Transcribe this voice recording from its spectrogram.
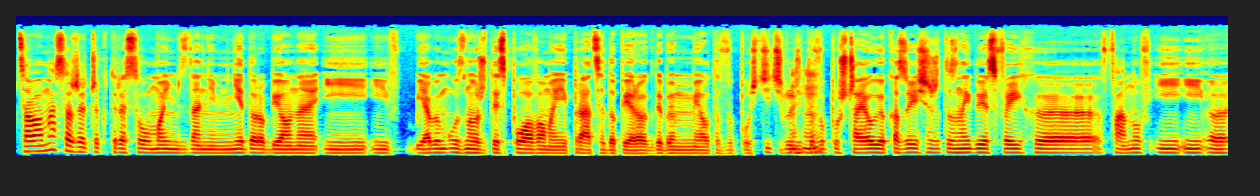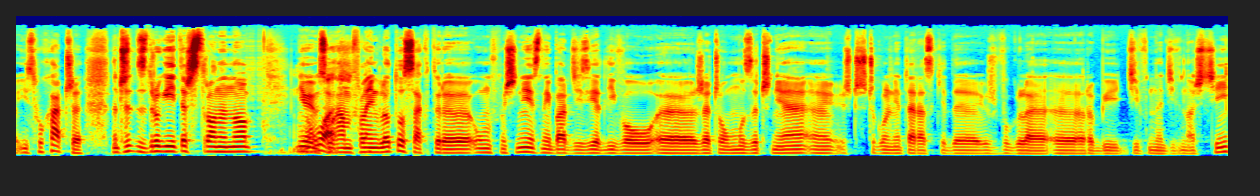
cała masa rzeczy, które są moim zdaniem niedorobione i, i ja bym uznał, że to jest połowa mojej pracy dopiero, gdybym miał to wypuścić. Ludzie mm -hmm. to mhm. wypuszczają i okazuje się, że to znajduje swoich e, fanów i, i, e, i słuchaczy. Znaczy z drugiej też strony, no nie no wiem, właśnie. słucham Flying Lotusa, który umówmy się nie jest najbardziej zjadliwą e, rzeczą muzycznie, e, szczególnie teraz, kiedy już w ogóle e, robi dziwne dziwności,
